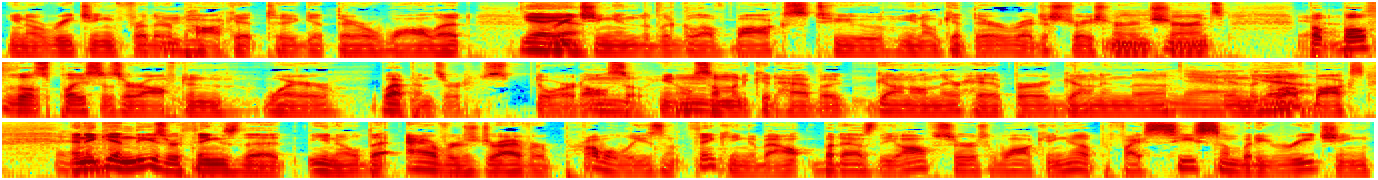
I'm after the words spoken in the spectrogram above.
You know, reaching for their pocket to get their wallet, Mm-hmm. Yeah, yeah. reaching into the glove box to you know get their registration Mm-hmm. or insurance. But both of those places are often where weapons are stored. Also, Mm-hmm. you know, somebody could have a gun on their hip or a gun in the Yeah. in the Yeah. glove box. And again, these are things that you know the average driver probably isn't thinking about. But as the officer is walking up, if I see somebody reaching.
